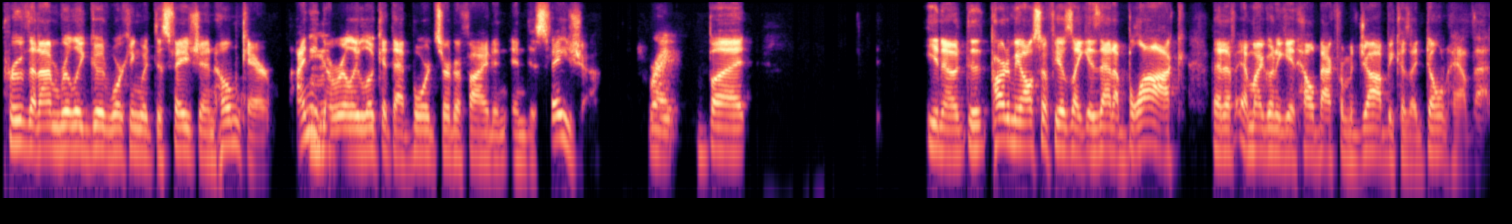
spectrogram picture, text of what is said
prove that I'm really good working with dysphagia and home care, I need Mhm. to really look at that board certified in, in dysphagia. Right. But you know, the part of me also feels like, is that a block that if am I going to get held back from a job because I don't have that?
